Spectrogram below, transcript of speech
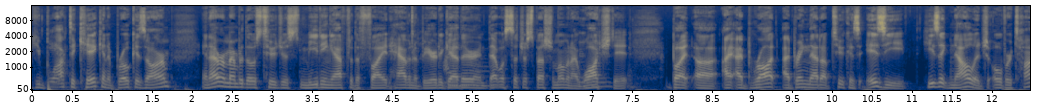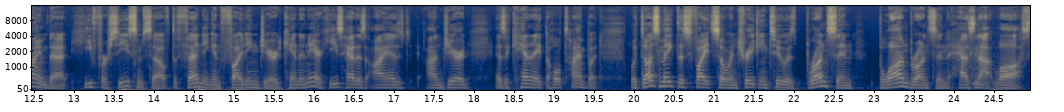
he blocked a kick and it broke his arm, and I remember those two just meeting after the fight, having a beer together, and that was such a special moment. I watched it, but uh, I, I brought I bring that up too because Izzy he's acknowledged over time that he foresees himself defending and fighting Jared Cannonier. He's had his eyes on Jared as a candidate the whole time, but what does make this fight so intriguing too is Brunson. Blonde Brunson has not lost,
